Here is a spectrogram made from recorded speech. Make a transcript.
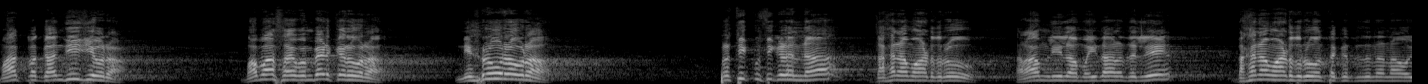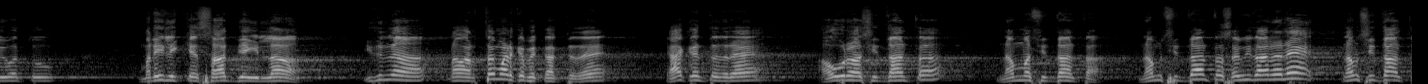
ಮಹಾತ್ಮ ಗಾಂಧೀಜಿಯವರ ಬಾಬಾ ಸಾಹೇಬ್ ಅಂಬೇಡ್ಕರ್ ಅವರ ನೆಹರೂರವರ ಪ್ರತಿಕೃತಿಗಳನ್ನ ದಹನ ಮಾಡಿದ್ರು. ರಾಮಲೀಲಾ ಮೈದಾನದಲ್ಲಿ ದಹನ ಮಾಡಿದ್ರು ಅಂತಕ್ಕಂಥದ್ದನ್ನ ನಾವು ಇವತ್ತು ಮರೀಲಿಕ್ಕೆ ಸಾಧ್ಯ ಇಲ್ಲ. ಇದನ್ನ ನಾವು ಅರ್ಥ ಮಾಡ್ಕೋಬೇಕಾಗ್ತದೆ. ಯಾಕಂತಂದ್ರೆ ಅವರ ಸಿದ್ಧಾಂತ ನಮ್ಮ ಸಿದ್ಧಾಂತ. ನಮ್ಮ ಸಿದ್ಧಾಂತ ಸಂವಿಧಾನನೇ ನಮ್ಮ ಸಿದ್ಧಾಂತ.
